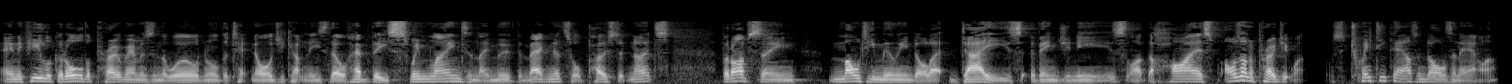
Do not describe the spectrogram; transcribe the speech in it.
And if you look at all the programmers in the world and all the technology companies, they'll have these swim lanes and they move the magnets or post-it notes. But I've seen multi-million dollar days of engineers, like the highest, I was on a project once, it was $20,000 an hour.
